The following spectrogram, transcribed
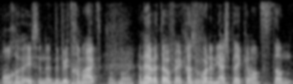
ongeveer is een eh, debuut gemaakt. Dat is mooi. En dan hebben we het over, ik ga zijn voornaam niet uitspreken, want dan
